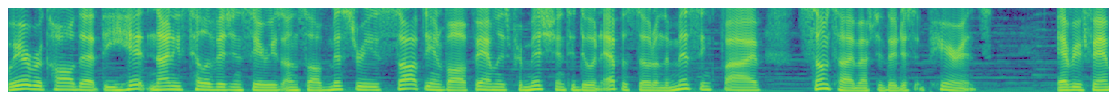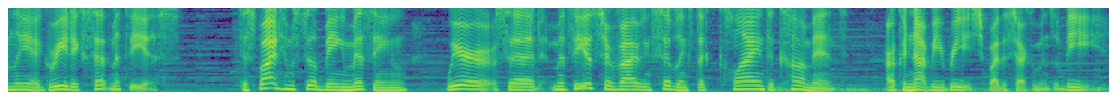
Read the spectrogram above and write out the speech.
Weir recalled that the hit 90s television series Unsolved Mysteries sought the involved family's permission to do an episode on the missing five sometime after their disappearance. Every family agreed except Mathias. Despite him still being missing, Weir said Mathias' surviving siblings declined to comment or could not be reached by the Sacramento Bee.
